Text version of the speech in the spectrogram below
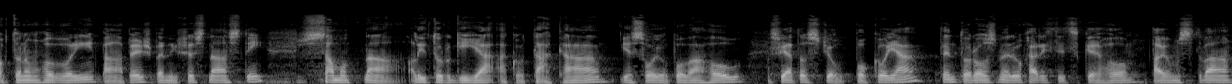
o ktorom hovorí pápež Benedikt XVI. Samotná liturgia ako taká je svojou povahou, sviatosťou pokoja. Tento rozmer eucharistického tajomstva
